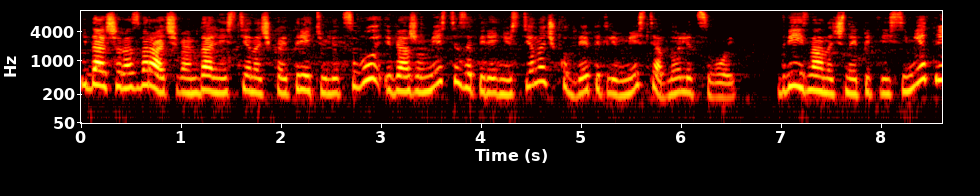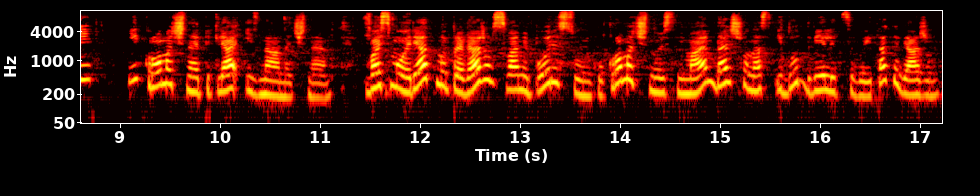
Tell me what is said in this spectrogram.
и дальше разворачиваем дальней стеночкой третью лицевую и вяжем вместе за переднюю стеночку 2 петли вместе одной лицевой. 2 изнаночные петли симметрии и кромочная петля изнаночная. Восьмой ряд мы провяжем с вами по рисунку. Кромочную снимаем, дальше у нас идут 2 лицевые, так и вяжем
